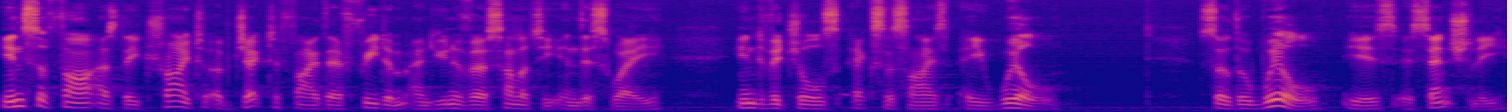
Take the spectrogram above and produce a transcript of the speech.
Insofar as they try to objectify their freedom and universality in this way, individuals exercise a will. So the will is essentially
